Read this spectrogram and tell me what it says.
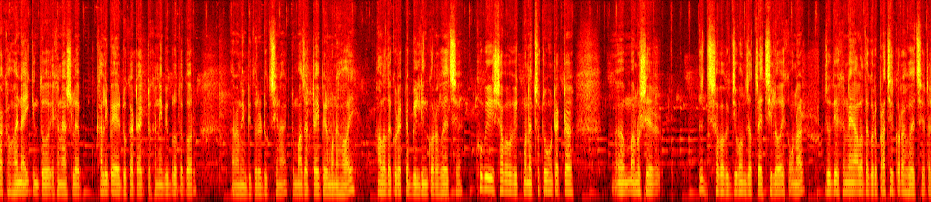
রাখা হয় নাই, কিন্তু এখানে আসলে খালি পায়ে ঢোকাটা একটুখানি বিব্রতকর। আর আমি ভিতরে ঢুকছি না, একটু মাজার টাইপের মনে হয়। আলাদা করে একটা বিল্ডিং করা হয়েছে। খুবই স্বাভাবিক মানে ছোটো মোটো একটা মানুষের স্বাভাবিক জীবনযাত্রায় ছিল ওনার। যদি এখানে আলাদা করে প্রাচীর করা হয়েছে, এটা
